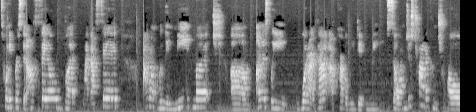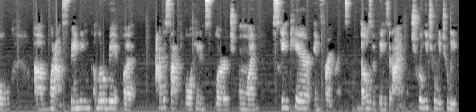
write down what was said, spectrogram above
20% off sale. But like I said, I don't really need much. Um, honestly, what I got, I probably didn't need. So I'm just trying to control um, what I'm spending a little bit. But I decided to go ahead and splurge on skincare and fragrance. Those are the things that I am truly, truly, truly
